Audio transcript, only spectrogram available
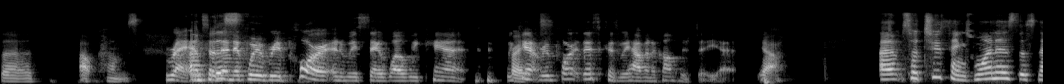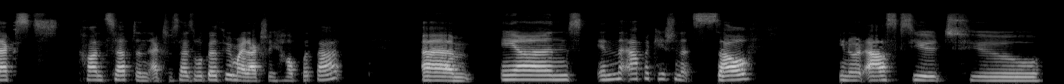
the outcomes. Right, Um, and so then if we report and we say, well, we can't, we can't report this because we haven't accomplished it yet. Yeah. Um, so two things. One is this next concept and exercise we'll go through might actually help with that. Um, and in the application itself, you know, it asks you to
